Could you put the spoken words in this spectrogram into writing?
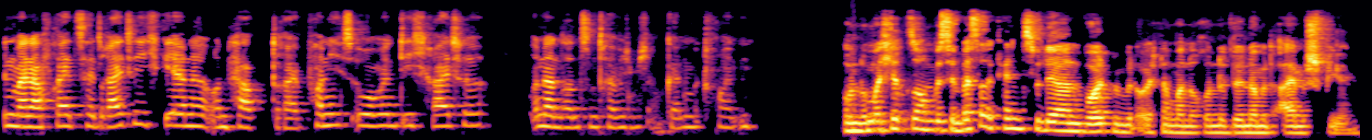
In meiner Freizeit reite ich gerne und habe drei Ponys im Moment, die ich reite. Und ansonsten treffe ich mich auch gerne mit Freunden. Und um euch jetzt noch ein bisschen besser kennenzulernen, wollten wir mit euch nochmal eine Runde Dinner mit einem spielen.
